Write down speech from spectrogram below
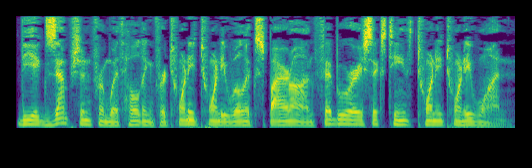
The exemption from withholding for 2020 will expire on February 16, 2021.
